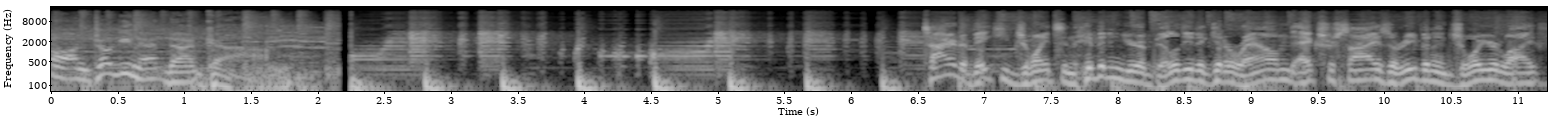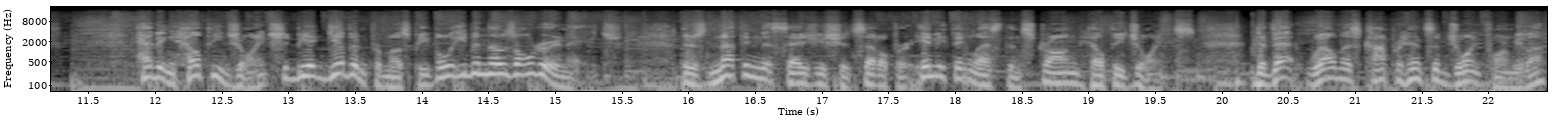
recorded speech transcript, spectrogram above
on TogiNet.com. Tired of achy joints inhibiting your ability to get around, exercise, or even enjoy your life? Having healthy joints should be a given for most people, even those older in age. There's nothing that says you should settle for anything less than strong, healthy joints. DeVette Wellness Comprehensive Joint Formula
